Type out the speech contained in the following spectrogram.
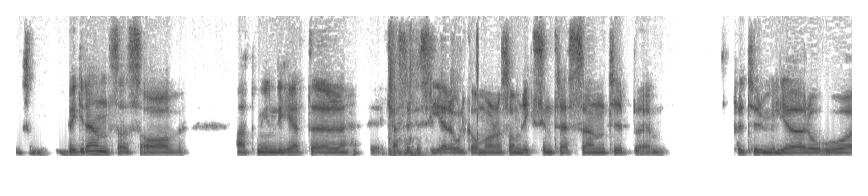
liksom begränsas av att myndigheter eh, klassificerar olika områden som riksintressen, typ eh, kulturmiljöer och, och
